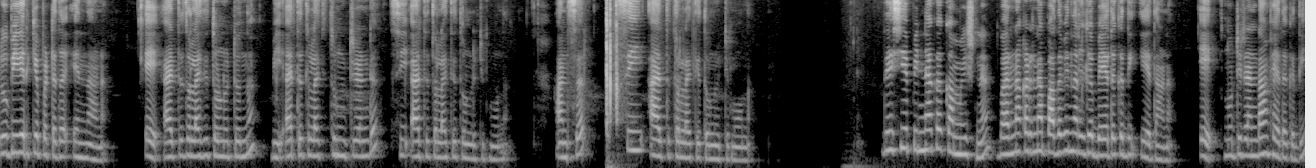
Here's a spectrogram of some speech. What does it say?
രൂപീകരിക്കപ്പെട്ടത് എന്നാണ്. എ ആയിരത്തി തൊള്ളായിരത്തി തൊണ്ണൂറ്റൊന്ന് ബി ആയിരത്തി തൊള്ളായിരത്തി തൊണ്ണൂറ്റി രണ്ട് സി ആയിരത്തി തൊള്ളായിരത്തി തൊണ്ണൂറ്റി മൂന്ന് ആൻസർ സി ആയിരത്തി തൊള്ളായിരത്തി തൊണ്ണൂറ്റി മൂന്ന് ദേശീയ പിന്നാക്ക കമ്മീഷന് ഭരണഘടനാ പദവി നൽകിയ ഭേദഗതി ഏതാണ്? എ നൂറ്റി രണ്ടാം ഭേദഗതി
